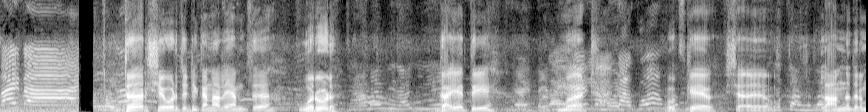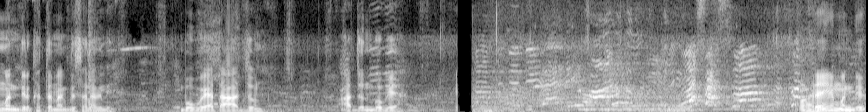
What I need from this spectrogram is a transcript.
Bye bye. तर शेवटचं ठिकाण आलंय आमचं वरुड. गायत्री मठ. ओके श- लांब नंतर मंदिर खतरनाक दिसायला लागले. बघूया आता आज जाऊन आज जाऊन बघूया. भारी आहे ना मंदिर.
